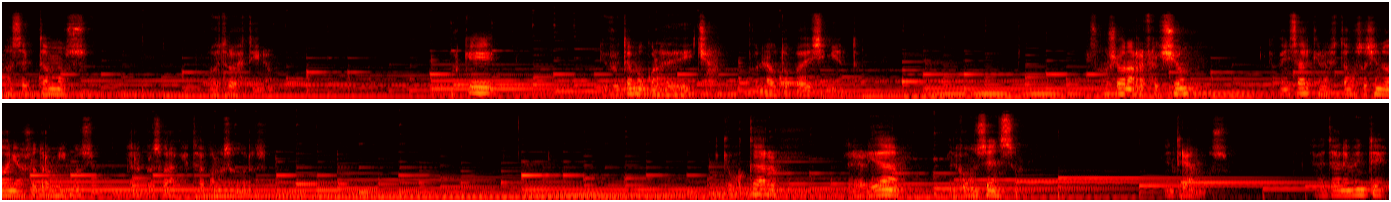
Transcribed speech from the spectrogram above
no aceptamos nuestro destino? ¿Por qué disfrutamos con la desdicha, con el autopadecimiento? Eso nos lleva a una reflexión pensar que nos estamos haciendo daño a nosotros mismos y a las personas que están con nosotros. Buscar la realidad, el consenso entre ambos. Lamentablemente,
